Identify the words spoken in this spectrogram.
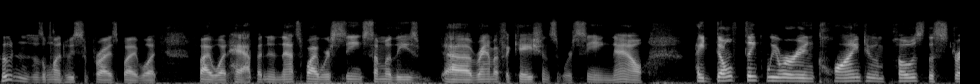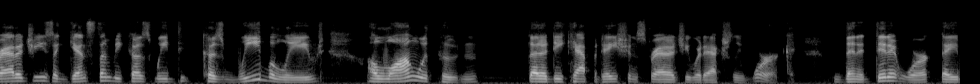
Putin was the one who's surprised by what by what happened, and that's why we're seeing some of these uh, ramifications that we're seeing now. I don't think we were inclined to impose the strategies against them because we because we believed, along with Putin, that a decapitation strategy would actually work. Then it didn't work. They,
